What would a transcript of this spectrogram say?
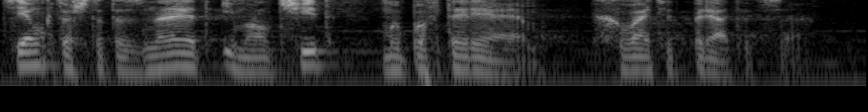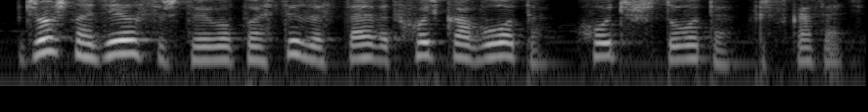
Тем, кто что-то знает и молчит, мы повторяем. Хватит прятаться. Джош надеялся, что его посты заставят хоть кого-то, хоть что-то рассказать.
